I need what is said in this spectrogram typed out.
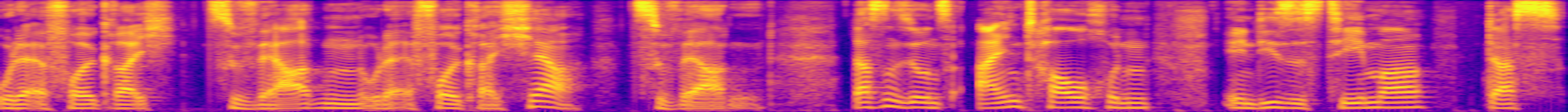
oder erfolgreich zu werden oder erfolgreicher zu werden. Lassen Sie uns eintauchen in dieses Thema, das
